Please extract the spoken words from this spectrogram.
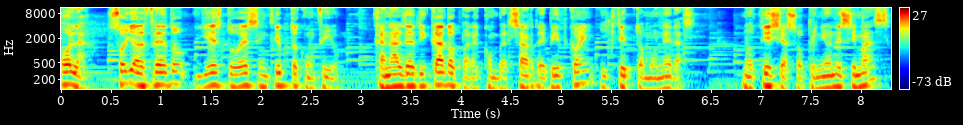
Hola, soy Alfredo y esto es En Cripto Confío, canal dedicado para conversar de Bitcoin y criptomonedas, noticias, opiniones y más.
